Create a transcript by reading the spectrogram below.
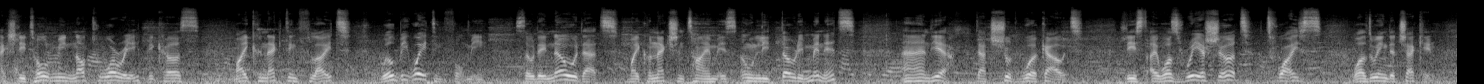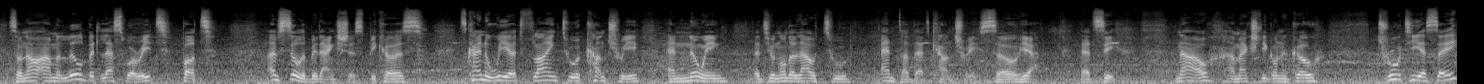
actually told me not to worry because my connecting flight will be waiting for me. So they know that my connection time is only 30 minutes and yeah, that should work out. At least I was reassured twice while doing the check-in. So now I'm a little bit less worried, but I'm still a bit anxious because it's kind of weird flying to a country and knowing that you're not allowed to enter that country. So yeah, let's see. Now I'm actually gonna go through TSA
